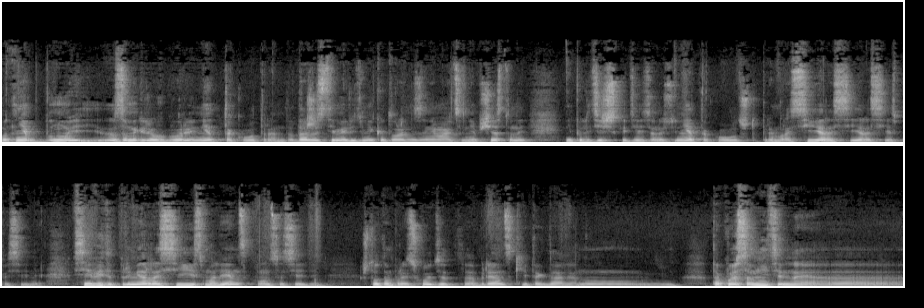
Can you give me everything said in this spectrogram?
Вот не, ну, за Могилев говорю, нет такого тренда. Даже с теми людьми, которые не занимаются ни общественной, ни политической деятельностью, нет такого вот, что прям Россия, Россия, Россия спасение. Все видят пример России, Смоленск, он соседей. Что там происходит, Брянске и так далее. Ну, такое сомнительное э,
